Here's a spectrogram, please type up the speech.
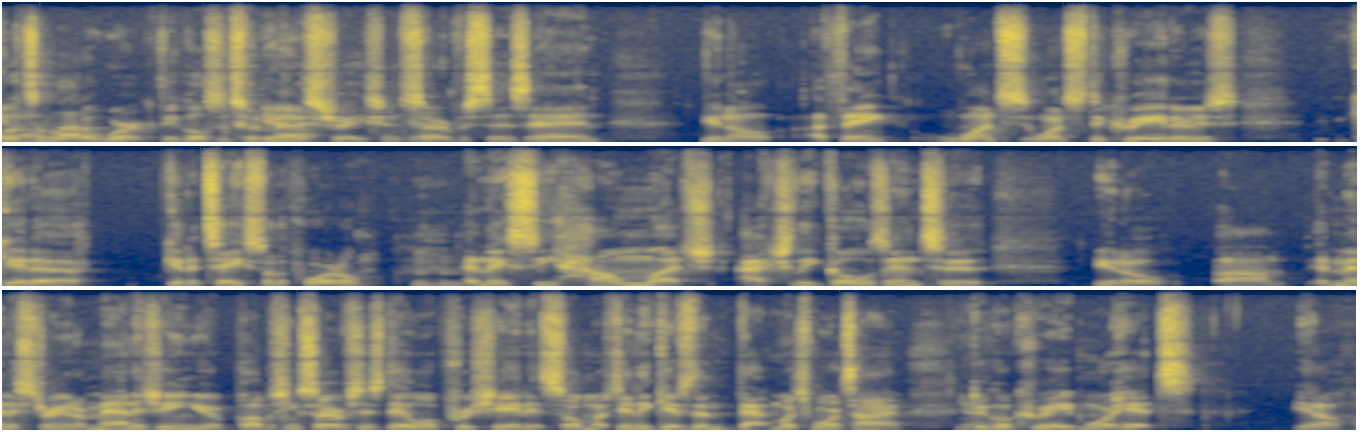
Well, it's a lot of work that goes into administration Yeah. services, Yeah. and you know, I think once once the creators get a get a taste of the portal Mm-hmm. and they see how much actually goes into, you know, um, administering or managing your publishing services, they will appreciate it so much, and it gives them that much more time Yeah. to go create more hits. You know,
